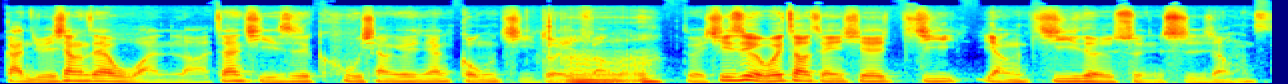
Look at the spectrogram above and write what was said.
感觉像在玩了，但其实是互相有点像攻击对方。嗯对，其实也会造成一些鸡养鸡的损失，这样子。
